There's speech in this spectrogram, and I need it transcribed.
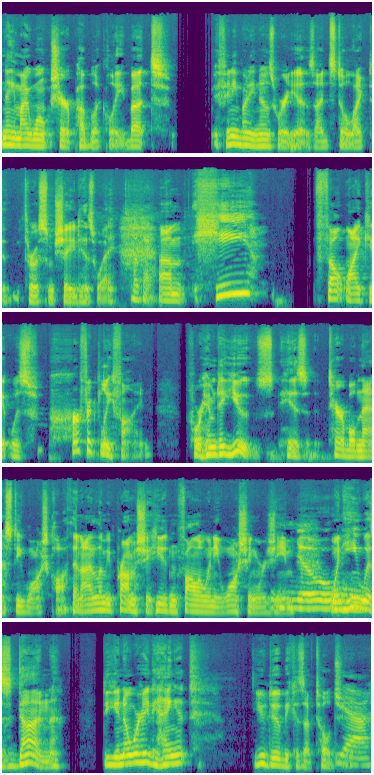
name I won't share publicly, but if anybody knows where he is, I'd still like to throw some shade his way. okay. Um, he felt like it was perfectly fine for him to use his terrible, nasty washcloth. And I let me promise you, he didn't follow any washing regime. No. When he was done, do you know where he'd hang it? You do because I've told you. Yeah.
